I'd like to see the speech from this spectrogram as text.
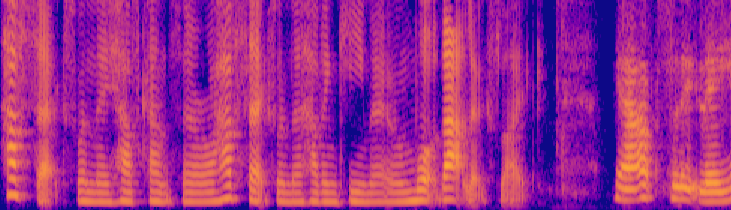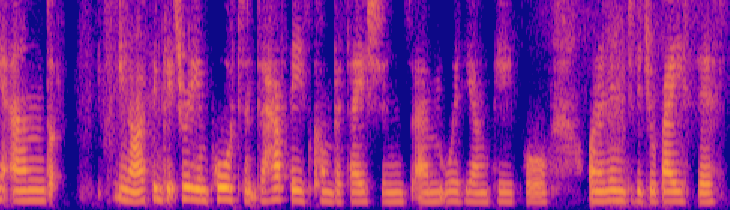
have sex when they have cancer or have sex when they're having chemo and what that looks like. Yeah, absolutely. And you know, I think it's really important to have these conversations um, with young people on an individual basis.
